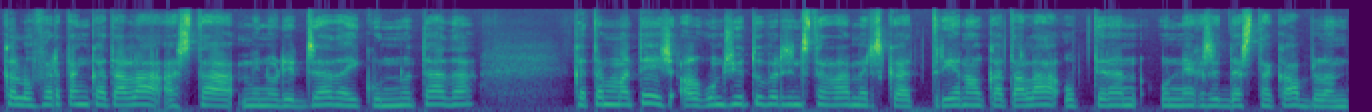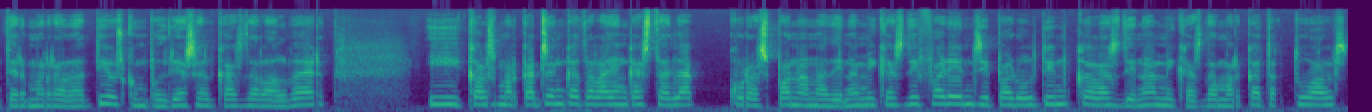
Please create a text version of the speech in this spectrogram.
que l'oferta en català està minoritzada i connotada, que tanmateix alguns youtubers instagramers que trien el català obtenen un èxit destacable en termes relatius, com podria ser el cas de l'Albert, i que els mercats en català i en castellà corresponen a dinàmiques diferents i per últim que les dinàmiques de mercat actuals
